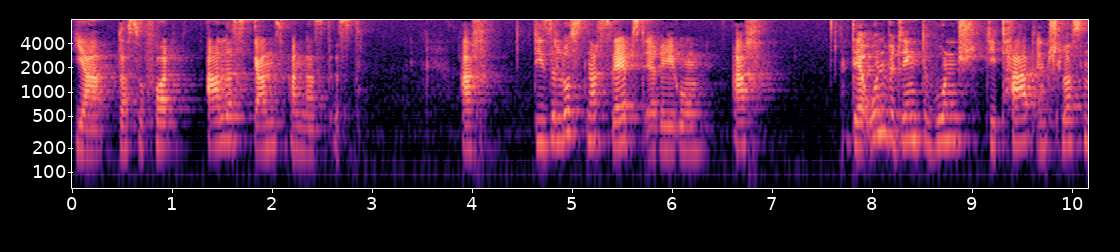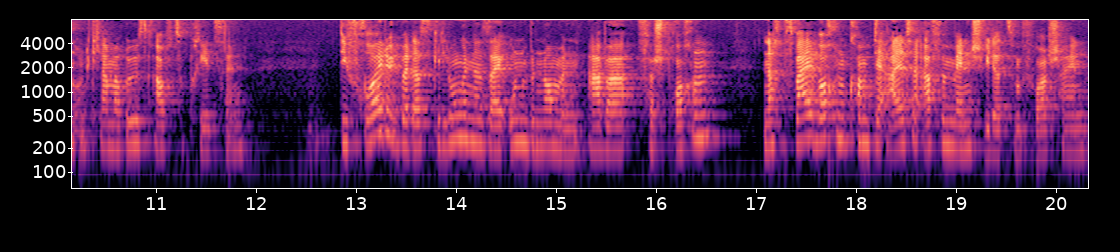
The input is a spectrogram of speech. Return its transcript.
Ja, dass sofort alles ganz anders ist. Ach, diese Lust nach Selbsterregung. Ach, Der unbedingte Wunsch, die Tat entschlossen und klamourös aufzubrezeln. Die Freude über das Gelungene sei unbenommen, aber versprochen, nach zwei Wochen kommt der alte Affe Mensch wieder zum Vorschein.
